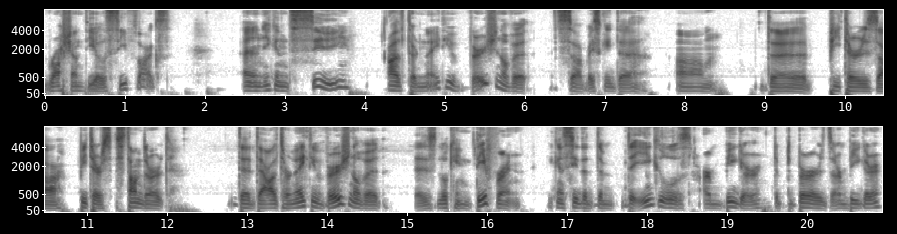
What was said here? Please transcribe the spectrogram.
Russian DLC flags, and you can see alternative version of it. It's uh, basically the um the Peter's uh Peter's standard the, the alternative version of it is looking different. You can see that the, the eagles are bigger, the, the birds are bigger.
